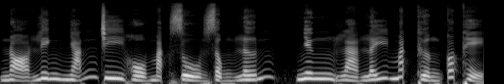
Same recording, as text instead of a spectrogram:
Nọ linh nhãn chi hồ mặc dù rộng lớn, nhưng là lấy mắt thường có thể.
